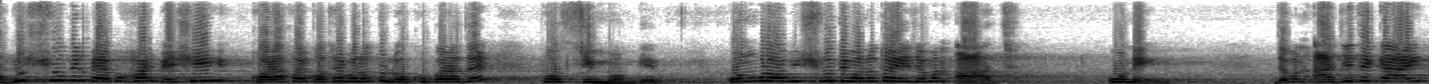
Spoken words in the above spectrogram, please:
অভিশ্রুতির ব্যবহার বেশি করা হয়, কোথায় বলো তো লক্ষ্য করা যায় পশ্চিমবঙ্গে। কোনগুলো অভিশ্রুতি বলো তো এই যেমন আজ, কোনে। যেমন আজি থেকে আইজ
